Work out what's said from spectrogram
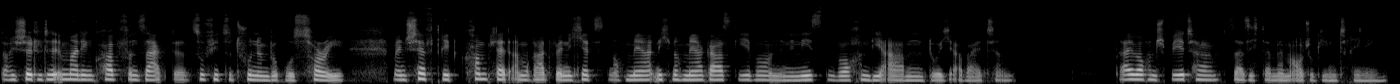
Doch ich schüttelte immer den Kopf und sagte, zu viel zu tun im Büro, sorry. Mein Chef dreht komplett am Rad, wenn ich jetzt noch mehr, nicht noch mehr Gas gebe und in den nächsten Wochen die Abende durcharbeite. Drei Wochen später saß ich dann beim autogenen Training.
